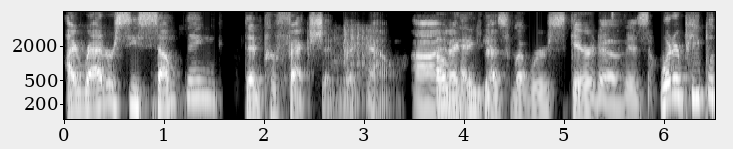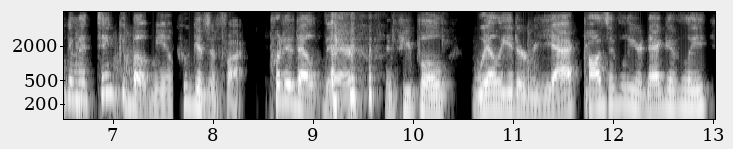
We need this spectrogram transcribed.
I rather see something than perfection right now. Uh, okay. And I think that's what we're scared of is what are people going to think about me? Who gives a fuck? put it out there and people will either react positively or negatively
